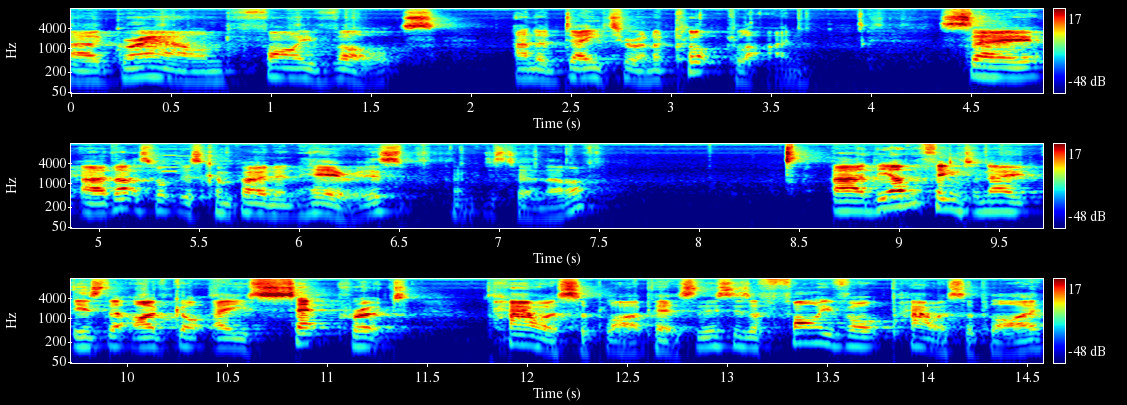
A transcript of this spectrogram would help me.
a ground, 5 volts, and a data and a clock line. So uh, that's what this component here is. Let me just turn that off. Uh, the other thing to note is that I've got a separate power supply up here. So this is a 5 volt power supply,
